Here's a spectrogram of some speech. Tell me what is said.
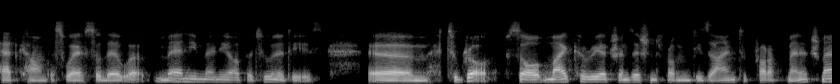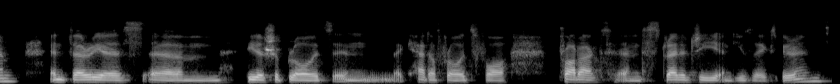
headcount as well. So there were many, many opportunities um, to grow. So my career transitioned from design to product management and various um, leadership roles in like head of roles for product and strategy and user experience.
